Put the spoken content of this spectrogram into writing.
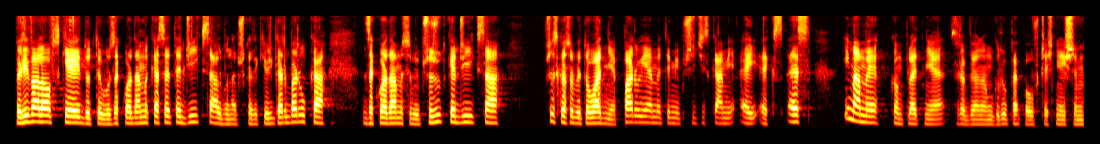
rivalowskiej, do tyłu zakładamy kasetę GX albo na przykład jakiegoś Garbaruka, zakładamy sobie przerzutkę GX-a, wszystko sobie to ładnie parujemy tymi przyciskami AXS, i mamy kompletnie zrobioną grupę po wcześniejszym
